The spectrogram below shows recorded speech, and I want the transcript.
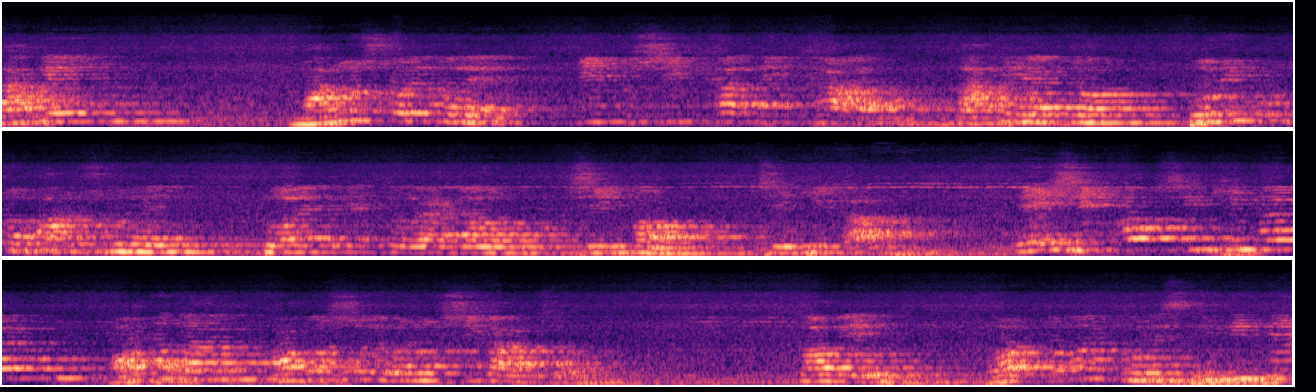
তাকে মানুষ করে তোলে, কিন্তু শিক্ষা দীক্ষায় তাকে একজন পরিপূর্ণ মানুষ করে তোলে কিন্তু একজন শিক্ষক, শিক্ষিকা। এই শিক্ষক, শিক্ষিকার অবদান অবশ্যই অনস্বীকার্য। তবে বর্তমান পরিস্থিতিতে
